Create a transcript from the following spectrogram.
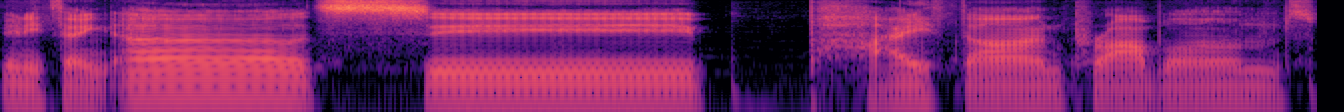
anything. Uh let's see Python problems.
